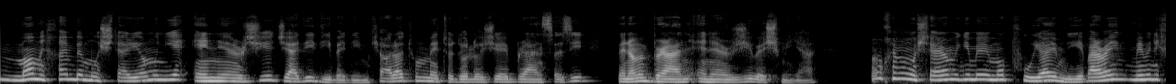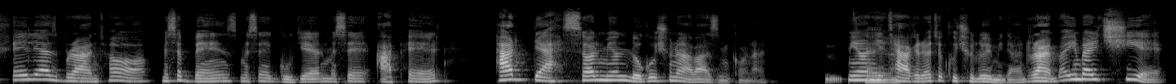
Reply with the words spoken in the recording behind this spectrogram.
ما می‌خوایم به مشتریامون یه انرژی جدیدی بدیم که حالا تو متدولوژی برندسازی به نام برند انرژی بهش میگن. ما می‌خوایم به بگیم ببین ما پویاییم دیگه. برای این می‌بینی خیلی از برندها مثل بنز مثل گوگل مثل اپل هر ده سال میان لوگوشون رو عوض می‌کنن. میان یه تغییرات کوچولویی میدن. رنگ و این برای چیه؟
